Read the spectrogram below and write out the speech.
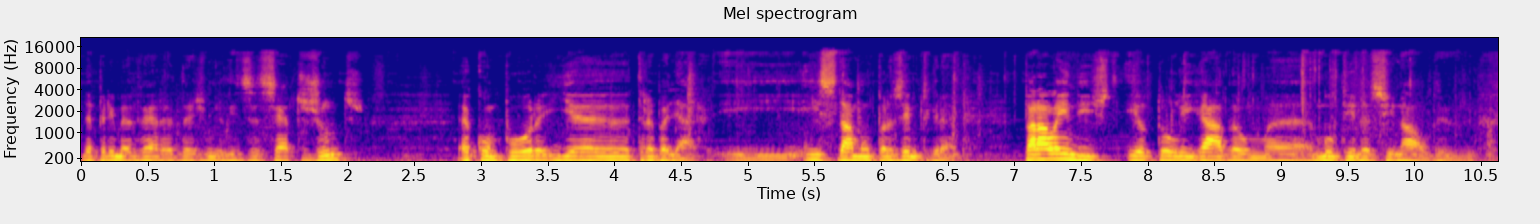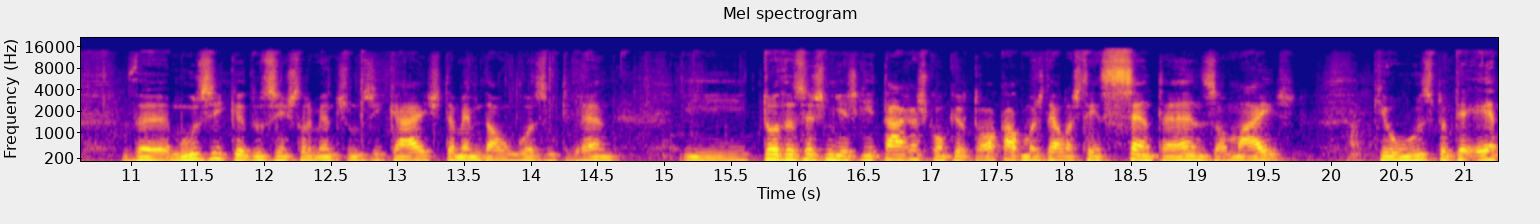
da primavera de 2017, juntos a compor e a trabalhar. E isso dá-me um prazer muito grande. Para além disto, eu estou ligado a uma multinacional da música, dos instrumentos musicais, também me dá um gozo muito grande. E todas as minhas guitarras com que eu toco, algumas delas têm 60 anos ou mais, que eu uso. Portanto, é,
